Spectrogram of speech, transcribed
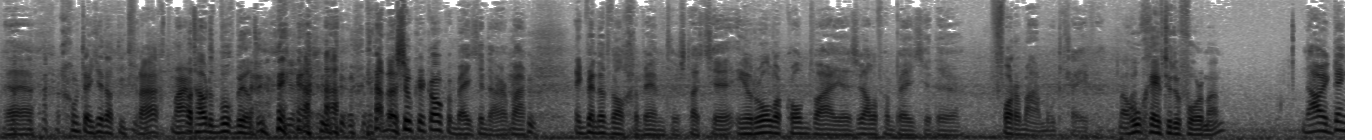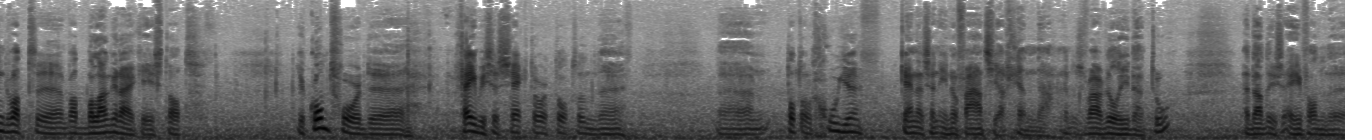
goed dat je dat niet vraagt. Maar... Wat houdt het boegbeeld in? ja, ja, daar zoek ik ook een beetje naar. Maar ik ben het wel gewend. Dus dat je in rollen komt waar je zelf een beetje de vorm aan moet geven. Maar hoe geeft u de vorm aan? Nou, ik denk wat, uh, wat belangrijk is dat je komt voor de chemische sector tot een, uh, uh, tot een goede kennis- en innovatieagenda. Dus waar wil je naartoe? En dat is een van de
